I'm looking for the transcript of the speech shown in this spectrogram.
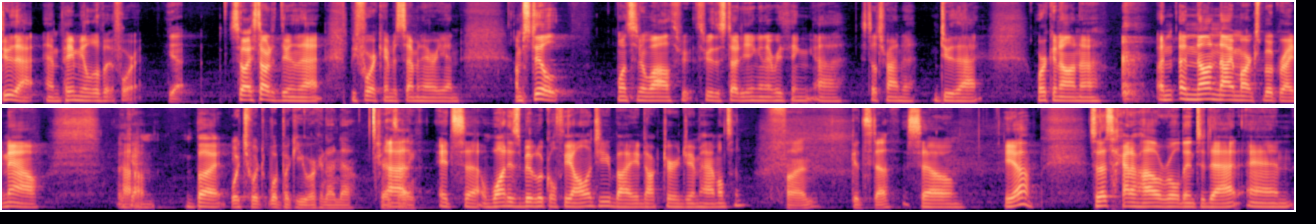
do that and pay me a little bit for it? Yeah. So I started doing that before I came to seminary, and I'm still once in a while through through the studying and everything, uh, still trying to do that. Working on a a, a non nine marks book right now. Okay. Um, but Which what, what book are you working on now? uh, Translating. it's uh, What is Biblical Theology by Dr. Jim Hamilton. Fun. Good stuff. So, yeah. So that's kind of how I rolled into that. And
